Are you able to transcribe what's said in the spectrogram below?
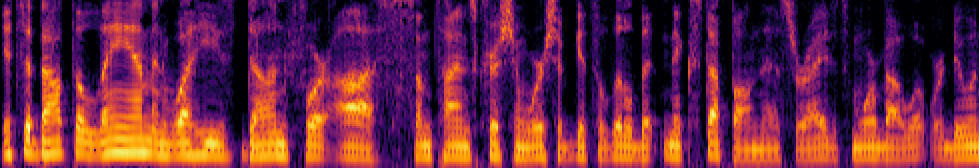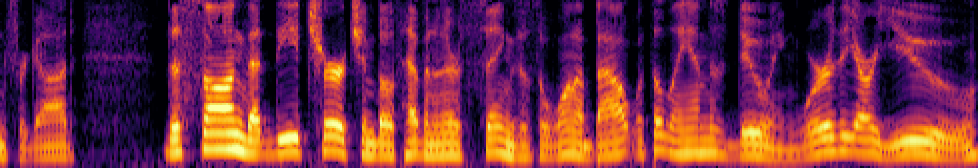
It's about the Lamb and what He's done for us. Sometimes Christian worship gets a little bit mixed up on this, right? It's more about what we're doing for God. The song that the church in both heaven and earth sings is the one about what the Lamb is doing. Worthy are you,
